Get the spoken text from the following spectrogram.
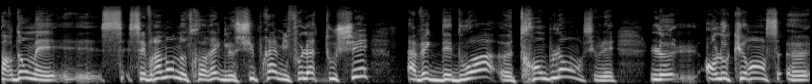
pardon, mais euh, c'est vraiment notre règle suprême. Il faut la toucher avec des doigts euh, tremblants, si vous voulez. Le, en l'occurrence, le,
